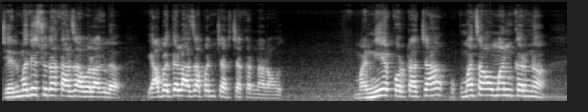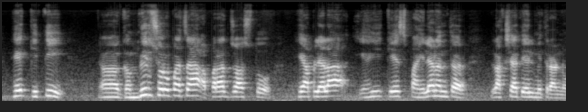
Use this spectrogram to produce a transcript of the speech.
जेलमध्ये सुद्धा का जावं लागलं? याबद्दल आज आपण चर्चा करणार आहोत. माननीय कोर्टाच्या हुकमाचा अवमान करणं हे किती गंभीर स्वरूपाचा अपराध जो असतो हे आपल्याला ही केस पाहिल्यानंतर लक्षात येईल मित्रांनो.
